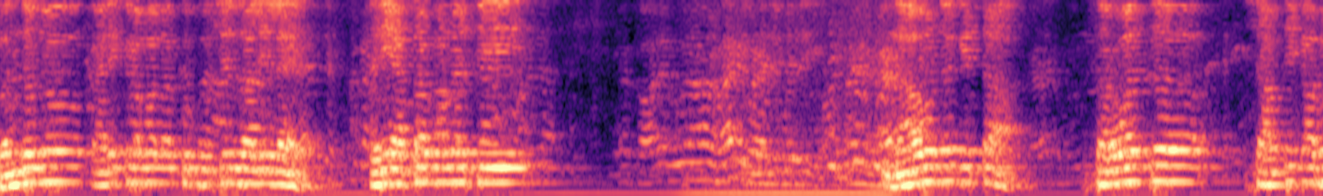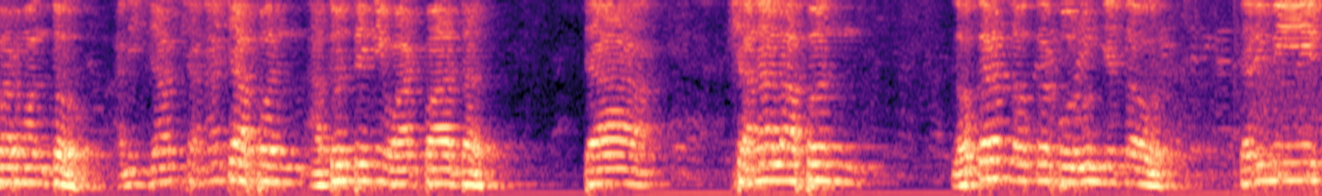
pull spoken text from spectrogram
बंधूंनो कार्यक्रमाला खूप उशीर झालेला आहे. तरी आता कोणाची नाव न घेता सर्वांच शाब्दिक आभार मानतो आणि ज्या क्षणाची आपण आतुरतेने वाट पाहतात त्या क्षणाला आपण लवकरात लवकर बोलून घेत आहोत. तरी मी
